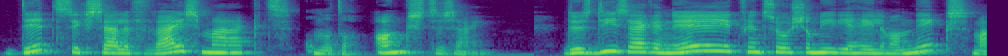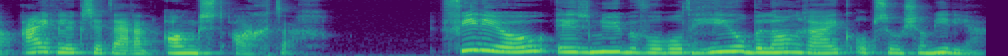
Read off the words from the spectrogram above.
dit zichzelf wijs maakt omdat er angsten zijn. Dus die zeggen: nee, ik vind social media helemaal niks, maar eigenlijk zit daar een angst achter. Video is nu bijvoorbeeld heel belangrijk op social media.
